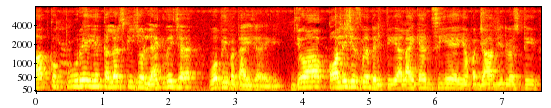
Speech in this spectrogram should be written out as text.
आपको पूरे ये कलर्स की जो लैंग्वेज है वो भी बताई जाएगी। जो आप कॉलेजेस में मिलती है लाइक एन सी ए या पंजाब यूनिवर्सिटी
